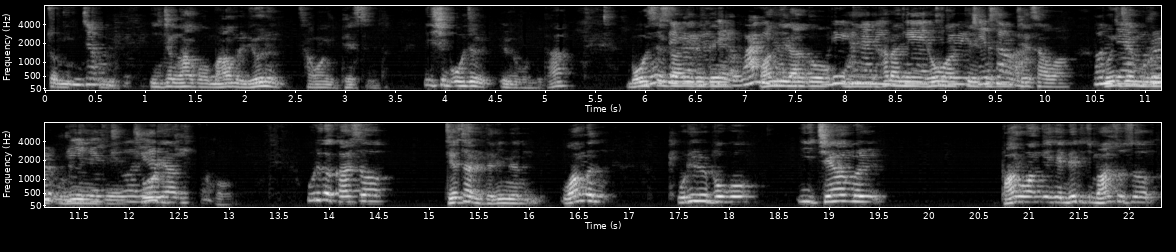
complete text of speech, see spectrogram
좀 인정합니다. 인정하고 마음을 여는 상황이 됐습니다. 25절 읽어봅니다. 모세가 이르되 왕이라도 우리 하나님 여호와께 드릴 제사와 번제물을 우리에게 주어야 하고 우리가 가서 제사를 드리면 왕은 우리를 보고 이 재앙을 바로 왕에게 내리지 마소서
